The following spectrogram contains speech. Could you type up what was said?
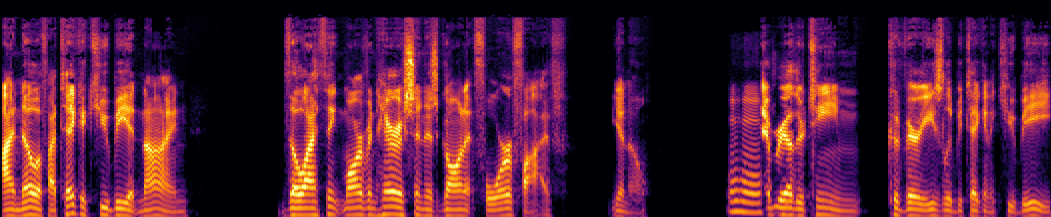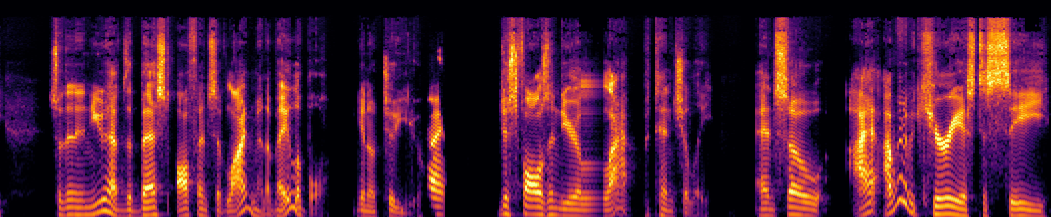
I know if I take a QB at nine, though I think Marvin Harrison is gone at four or five, you know, mm-hmm. every other team could very easily be taking a QB. So then you have the best offensive lineman available, you know, to you. Right. Just falls into your lap potentially. And so I, I'm going to be curious to see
